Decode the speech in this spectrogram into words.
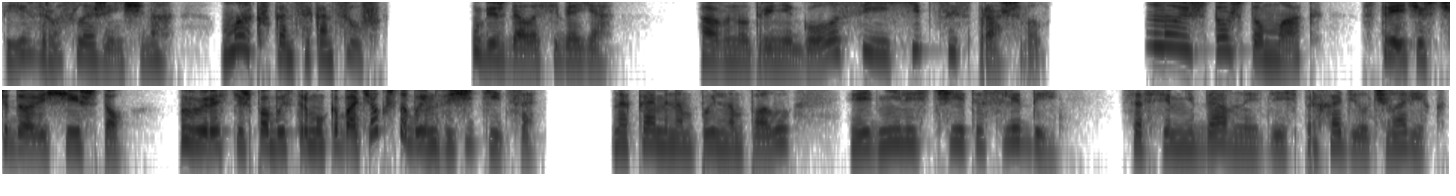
«Ты взрослая женщина. Маг, в конце концов!» — убеждала себя я. А внутренний голос ехидцей спрашивал. «Ну и что, что маг? Встретишь чудовище и что? Вырастешь по-быстрому кабачок, чтобы им защититься?» На каменном пыльном полу виднелись чьи-то следы. Совсем недавно здесь проходил человек.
